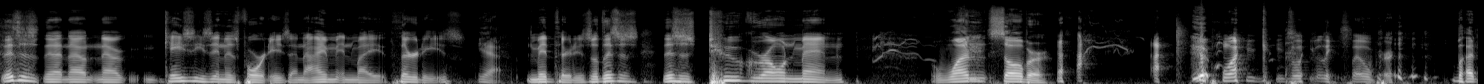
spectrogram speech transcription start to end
This is uh, now now Casey's in his 40s, and I'm in my 30s, yeah. Mid 30s. So this is this is two grown men, One sober, one completely sober. but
